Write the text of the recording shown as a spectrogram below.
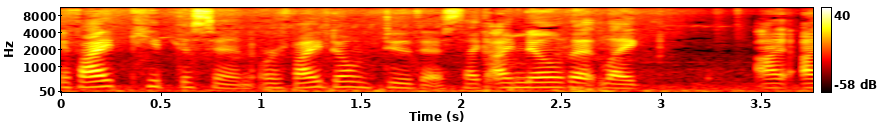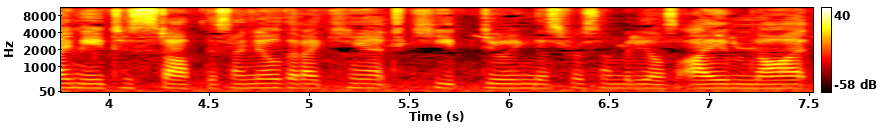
if I keep this in or if I don't do this, like I know that like I, I need to stop this. I know that I can't keep doing this for somebody else. I am not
